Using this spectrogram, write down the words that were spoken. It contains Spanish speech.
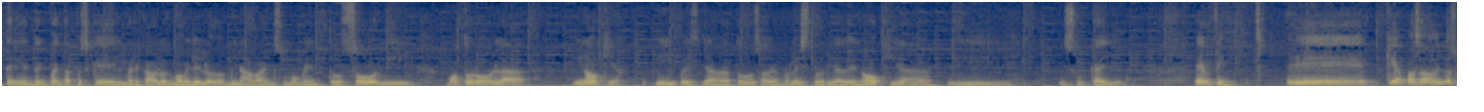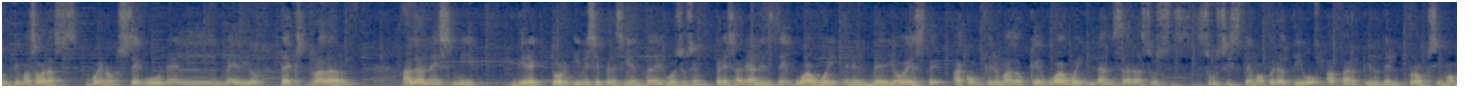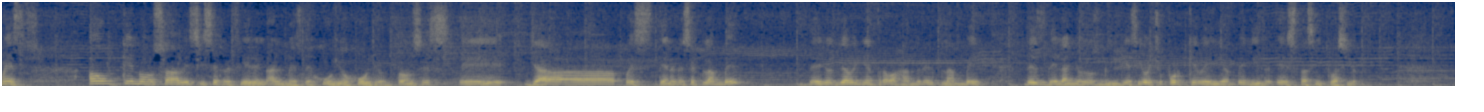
teniendo en cuenta pues que el mercado de los móviles lo dominaba en su momento Sony, Motorola, y Nokia. Y pues ya todos sabemos la historia de Nokia y, su caída. En fin, eh, ¿qué ha pasado en las últimas horas? Bueno, según el medio Text Radar, Alan Smith, director y vicepresidente de negocios empresariales de Huawei en el Medio Oeste, ha confirmado que Huawei lanzará su, su sistema operativo a partir del próximo mes aunque no sabe si se refieren al mes de junio o julio. Entonces eh, ya pues tienen ese plan B. De ellos ya venían trabajando en el plan B desde el año 2018 porque veían venir esta situación.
